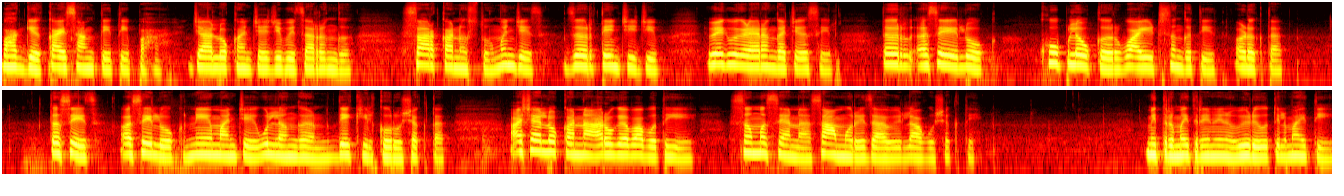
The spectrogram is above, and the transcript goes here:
भाग्य काय सांगते ते पहा. ज्या लोकांच्या जिभेचा रंग सारखा नसतो म्हणजेच जर त्यांची जीभ वेगवेगळ्या रंगाची असेल तर असे लोक खूप लवकर वाईट संगतीत अडकतात. तसेच असे लोक नियमांचे उल्लंघन देखील करू शकतात. अशा लोकांना आरोग्याबाबतही समस्यांना सामोरे जावे लागू शकते. मित्रमैत्रिणीनं व्हिडिओतील माहिती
